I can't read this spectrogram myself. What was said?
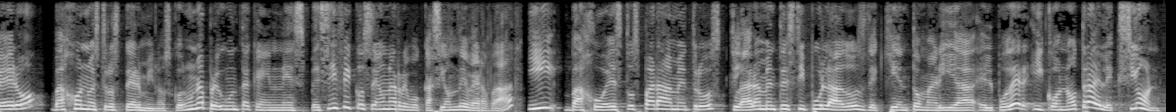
pero bajo nuestros términos, con una pregunta que en específico sea una revocación de verdad y bajo estos parámetros claramente estipulados de quién tomaría el poder y con otra elección,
